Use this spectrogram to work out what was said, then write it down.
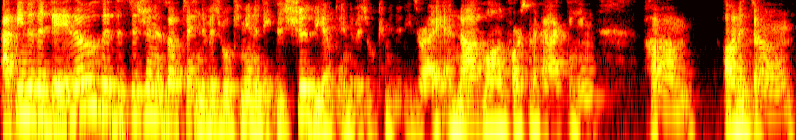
at the end of the day, though, the decision is up to individual communities. It should be up to individual communities, right? And not law enforcement acting um, on its own.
